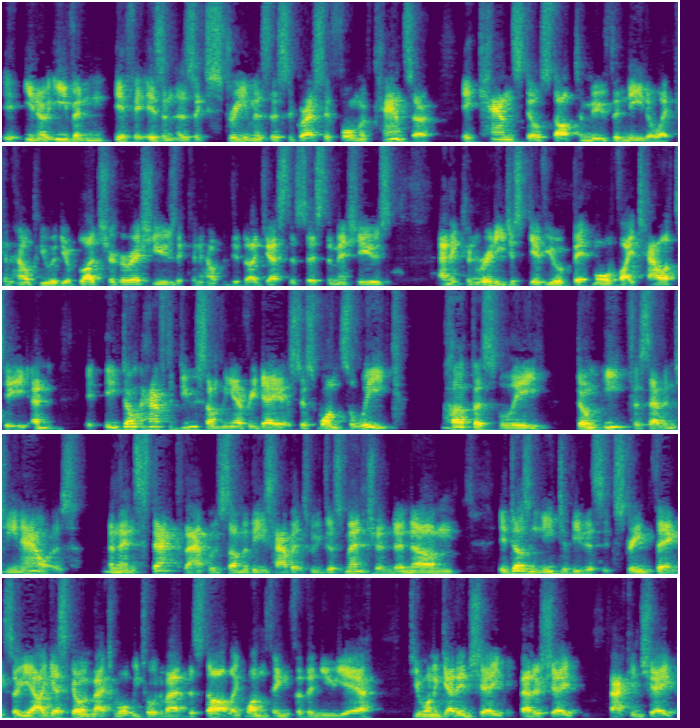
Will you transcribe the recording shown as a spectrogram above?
it, you know even if it isn't as extreme as this aggressive form of cancer it can still start to move the needle. It can help you with your blood sugar issues. It can help with your digestive system issues and it can really just give you a bit more vitality. And you don't have to do something every day. It's just once a week, purposefully don't eat for 17 hours and then stack that with some of these habits we've just mentioned. And um, it doesn't need to be this extreme thing. So, yeah, I guess going back to what we talked about at the start, like one thing for the new year, if you want to get in shape, better shape, back in shape,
